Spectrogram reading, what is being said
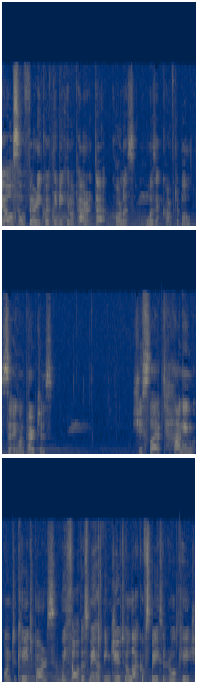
It also very quickly became apparent that Corliss wasn't comfortable sitting on perches. She slept hanging onto cage bars. We thought this may have been due to a lack of space in her old cage,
